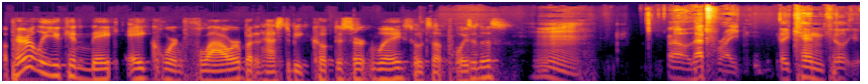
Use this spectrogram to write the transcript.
Apparently, you can make acorn flour, but it has to be cooked a certain way so it's not poisonous. Hmm. Oh, that's right. They can kill you.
